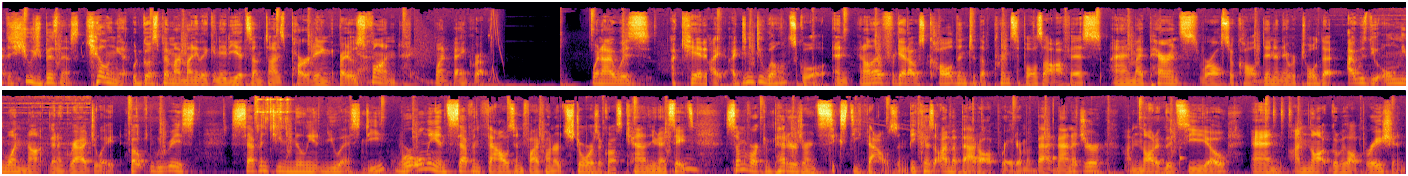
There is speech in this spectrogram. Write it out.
had this huge business, killing it. Would go spend my money like an idiot sometimes, partying. Right, it was fun. Went bankrupt. When I was a kid, I, I didn't do well in school. And, and I'll never forget, I was called into the principal's office, and my parents were also called in, and they were told that I was the only one not going to graduate. But we raised 17 million USD. We're only in 7,500 stores across Canada and the United States. Mm. Some of our competitors are in 60,000 because I'm a bad operator. I'm a bad manager. I'm not a good CEO, and I'm not good with operation.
